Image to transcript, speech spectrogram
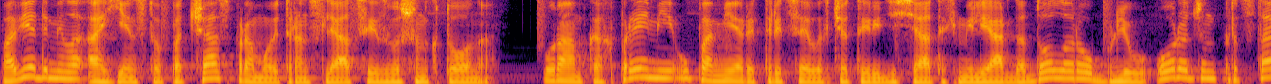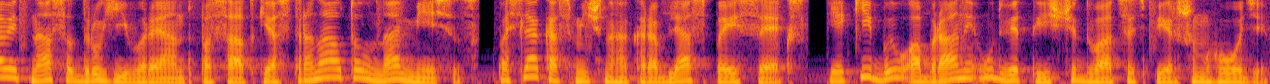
Паведаміла агенцтва падчас прамой трансляцыі з Вашынгтона. У рамках прэміі у памеры 3,4 мільярда долараў Blue Origin прадставіць NASAа другі варыянт пасадкі астранаўтаў на месяц пасля касмічнага карабля SpaceX, які быў абраны ў 2021 годзе.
